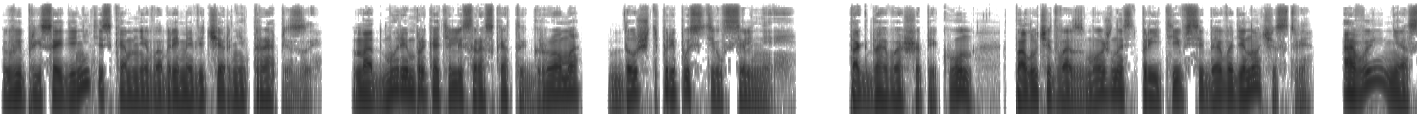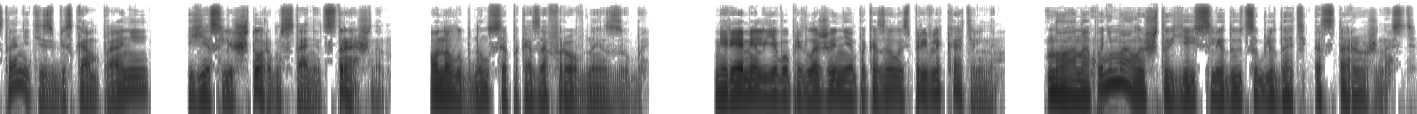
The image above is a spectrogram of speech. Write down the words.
вы присоединитесь ко мне во время вечерней трапезы?» Над морем прокатились раскаты грома, дождь припустил сильнее. Тогда ваш опекун получит возможность прийти в себя в одиночестве, а вы не останетесь без компании, если шторм станет страшным. Он улыбнулся, показав ровные зубы. Мириамель его предложение показалось привлекательным, но она понимала, что ей следует соблюдать осторожность.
